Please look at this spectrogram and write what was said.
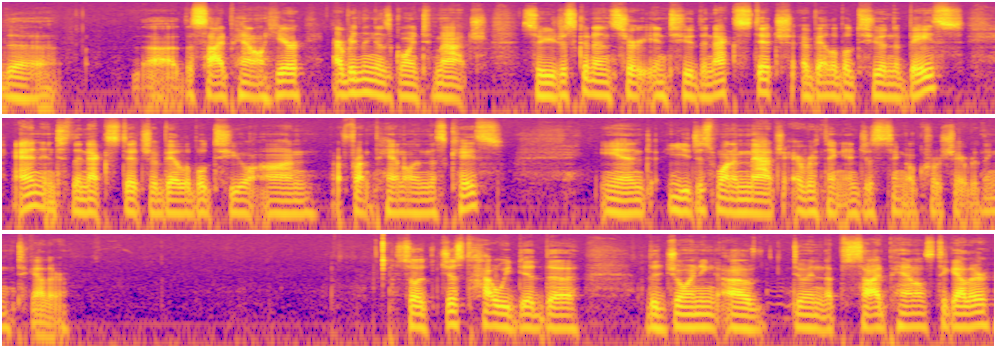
the uh, the side panel here everything is going to match. So you're just gonna insert into the next stitch available to you in the base and into the next stitch available to you on a front panel in this case and you just want to match everything and just single crochet everything together. So it's just how we did the the joining of doing the side panels together.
